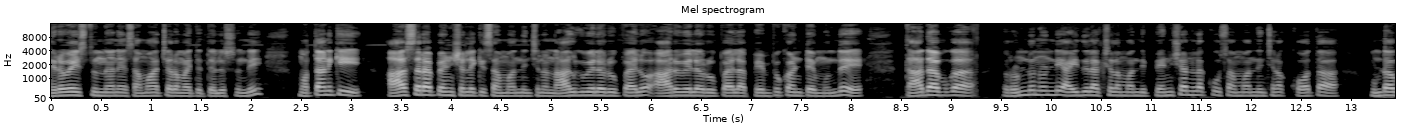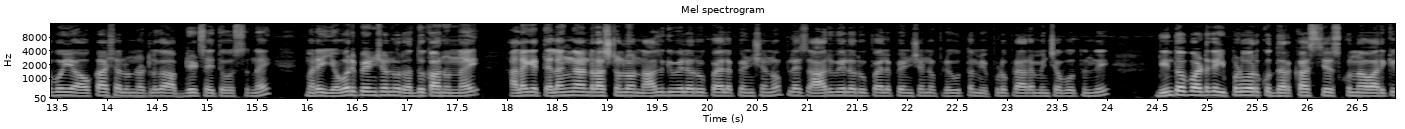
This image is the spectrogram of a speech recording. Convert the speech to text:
నిర్వహిస్తుందనే సమాచారం అయితే తెలుస్తుంది. మొత్తానికి ఆసరా పెన్షన్లకి సంబంధించిన నాలుగు వేల రూపాయలు ఆరు వేల రూపాయల పెంపు కంటే ముందే దాదాపుగా రెండు నుండి ఐదు లక్షల మంది పెన్షన్లకు సంబంధించిన కోత ఉండబోయే అవకాశాలు ఉన్నట్లుగా అప్డేట్స్ అయితే వస్తున్నాయి. మరి ఎవరి పెన్షన్లు రద్దు కానున్నాయి? అలాగే తెలంగాణ రాష్ట్రంలో నాలుగు వేల రూపాయల పెన్షన్ ప్లస్ ఆరు వేల రూపాయల పెన్షన్ ప్రభుత్వం ఎప్పుడు ప్రారంభించబోతుంది? దీంతో పాటుగా ఇప్పటి వరకు దరఖాస్తు చేసుకున్న వారికి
